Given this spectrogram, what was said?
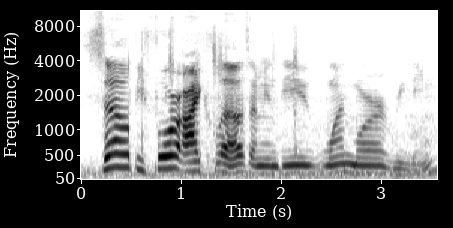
So before I close, I'm going to do one more reading.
